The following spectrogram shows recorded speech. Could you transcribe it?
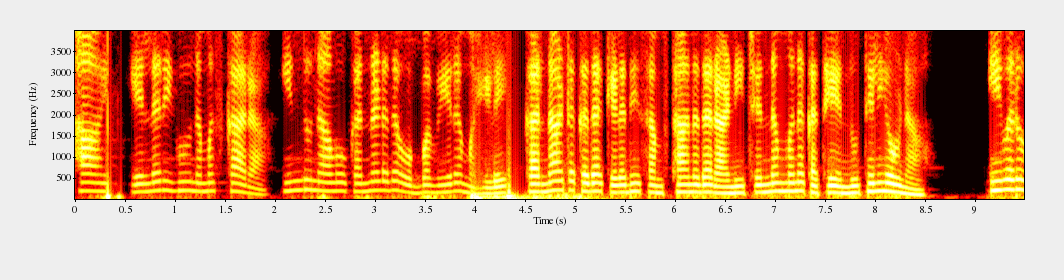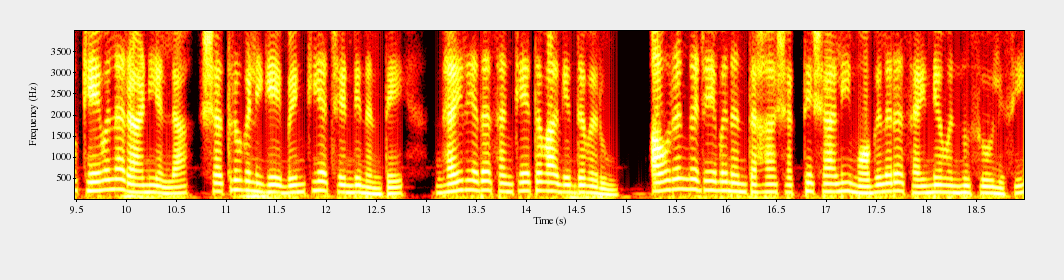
ಹಾಯ್, ಎಲ್ಲರಿಗೂ ನಮಸ್ಕಾರ. ಇಂದು ನಾವು ಕನ್ನಡದ ಒಬ್ಬ ವೀರ ಮಹಿಳೆ, ಕರ್ನಾಟಕದ ಕೆಳದಿ ಸಂಸ್ಥಾನದ ರಾಣಿ ಚೆನ್ನಮ್ಮನ ಕಥೆಯನ್ನು ತಿಳಿಯೋಣ. ಇವರು ಕೇವಲ ರಾಣಿಯಲ್ಲ, ಶತ್ರುಗಳಿಗೆ ಬೆಂಕಿಯ ಚೆಂಡಿನಂತೆ ಧೈರ್ಯದ ಸಂಕೇತವಾಗಿದ್ದವರು. ಔರಂಗಜೇಬನಂತಹ ಶಕ್ತಿಶಾಲಿ ಮೊಘಲರ ಸೈನ್ಯವನ್ನು ಸೋಲಿಸಿ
